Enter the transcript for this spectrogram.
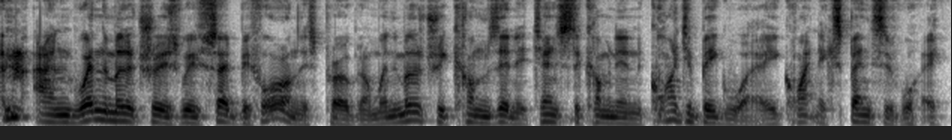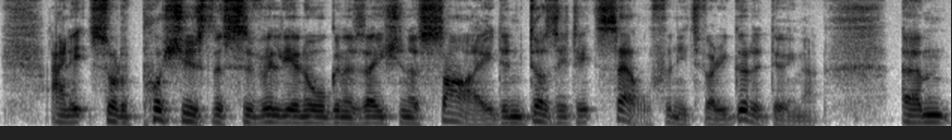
And when the military, as we've said before on this programme, when the military comes in, it tends to come in quite a big way, quite an expensive way, and it sort of pushes pushes the civilian organisation aside and does it itself, and it's very good at doing that. Um,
